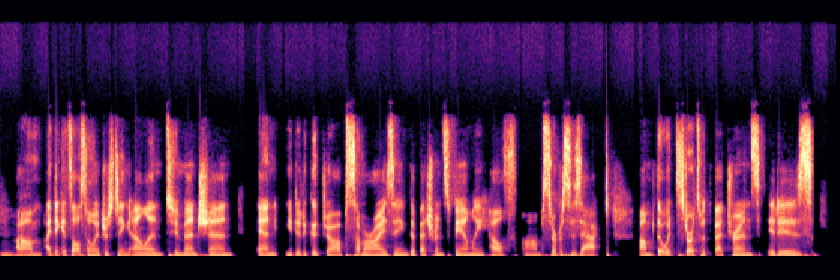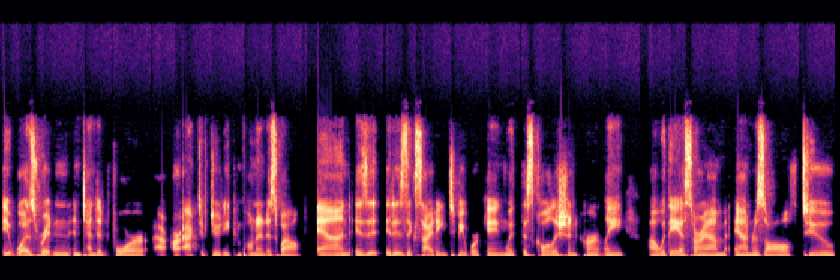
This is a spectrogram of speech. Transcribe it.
Mm-hmm. Um, I think it's also interesting, Ellen, to mention, and you did a good job summarizing the Veterans Family Health um, Services Act. Um, though it starts with veterans, it is it was written intended for our active duty component as well. And is it it is exciting to be working with this coalition currently uh, with ASRM and Resolve to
